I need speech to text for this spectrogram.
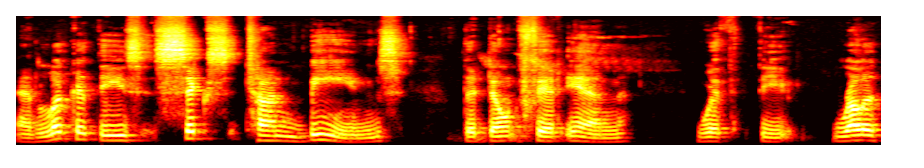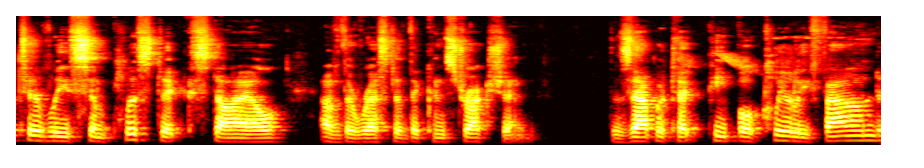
And look at these six-ton beams that don't fit in with the relatively simplistic style of the rest of the construction. The Zapotec people clearly found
